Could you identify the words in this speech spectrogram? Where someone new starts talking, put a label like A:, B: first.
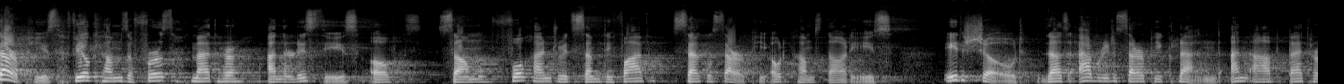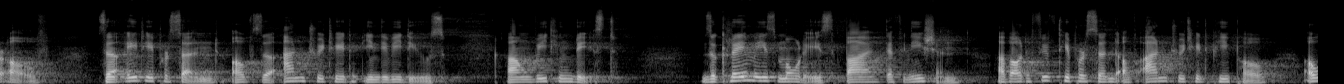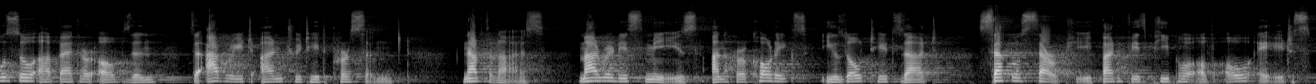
A: Therapies welcome the first meta-analysis of some 475 psychotherapy outcome studies. It showed that the average therapy client ended up better off than 80% of the untreated individuals on waiting list. The claim is modest by definition. About 50% of untreated people also are better off than the average untreated person. Nevertheless, Mary Lee Smith and her colleagues exulted that psychotherapy benefits people of all ages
